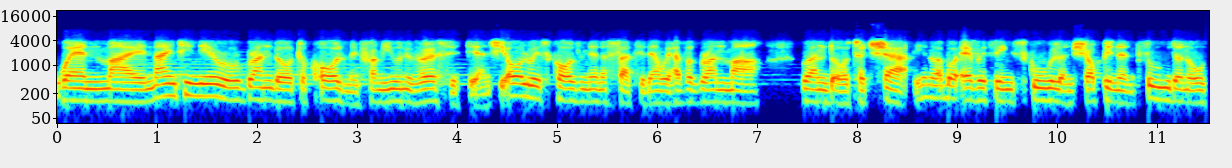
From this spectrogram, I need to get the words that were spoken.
when my 19 year old granddaughter called me from university, and she always calls me on a Saturday, and we have a grandma granddaughter chat, you know, about everything school and shopping and food and all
